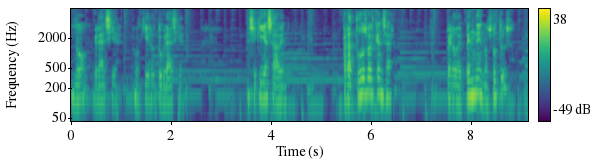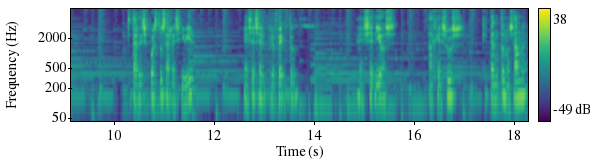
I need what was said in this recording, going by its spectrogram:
No, gracia, no quiero tu gracia. Así que ya saben, para todos va a alcanzar, pero depende de nosotros estar dispuestos a recibir ese ser perfecto, ese Dios, a Jesús que tanto nos ama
